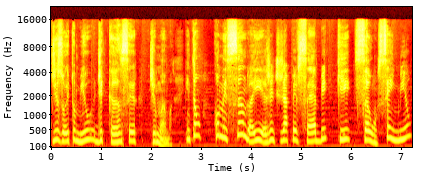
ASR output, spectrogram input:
18 mil de câncer de mama. Então, começando aí, a gente já percebe que são 100 mil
